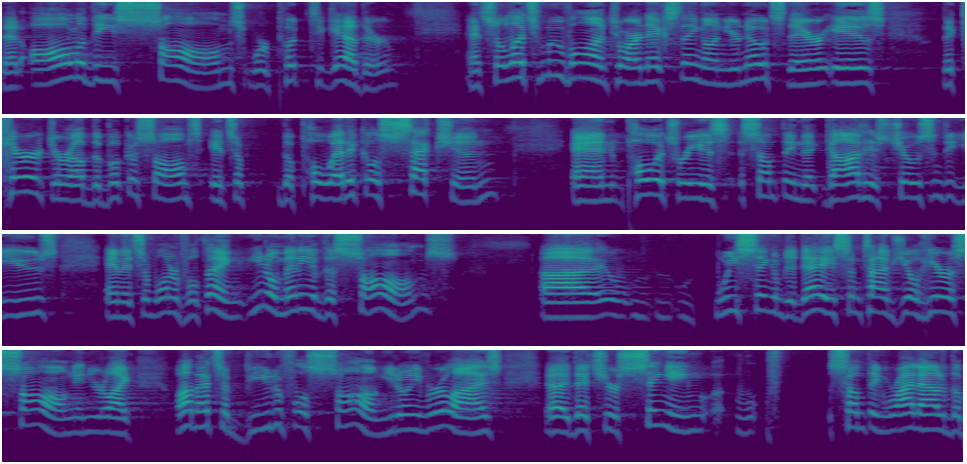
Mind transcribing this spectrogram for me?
that all of these Psalms were put together. And so let's move on to our next thing on your notes there is the character of the book of Psalms. It's a, the poetical section. And poetry is something that God has chosen to use, and it's a wonderful thing. You know, many of the Psalms, uh, we sing them today. Sometimes you'll hear a song and you're like, wow, that's a beautiful song. You don't even realize uh, that you're singing something right out of the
